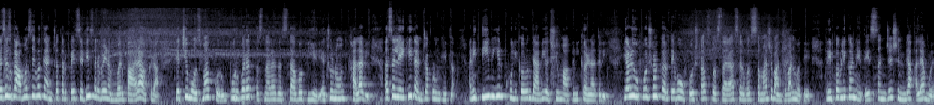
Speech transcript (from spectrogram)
तसेच ग्रामसेवक यांच्यातर्फे सिटी सर्वे नंबर बारा अकरा याची मोजमाप करून पूर्वरत असणारा रस्ता व विहीर याची नोंद खालावी असं लेखी त्यांच्याकडून घेतलं. आणि ती विहीर खुली करून द्यावी अशी मागणी करण्यात आली. यावेळी उपोषणकर्ते व उपोषणास बसणाऱ्या सर्व समाज बांधवांमध्ये रिपब्लिकन नेते संजय शिंदे आल्यामुळे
